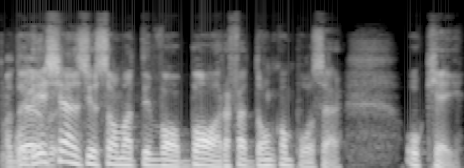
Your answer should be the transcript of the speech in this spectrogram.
Ja, och det är det väl- känns ju som att det var bara för att de kom på så här, okej,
